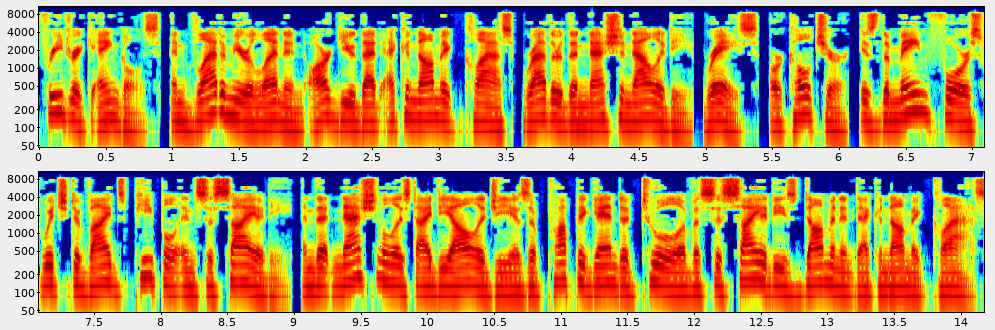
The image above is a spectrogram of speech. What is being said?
Friedrich Engels, and Vladimir Lenin argue that economic class, rather than nationality, race, or culture, is the main force which divides people in society, and that nationalist ideology is a propaganda tool of a society's dominant economic class.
